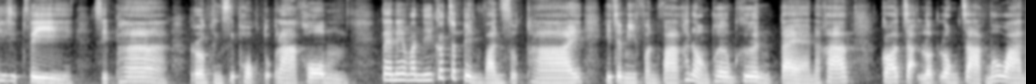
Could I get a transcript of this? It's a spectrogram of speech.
ที่ 14 15 รวมถึง 16 ตุลาคม แต่ในวันนี้ก็จะเป็นวันสุดท้าย ที่จะมีฝนฟ้าขนองเพิ่มขึ้น แต่นะครับ ก็จะลดลงจากเมื่อวาน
